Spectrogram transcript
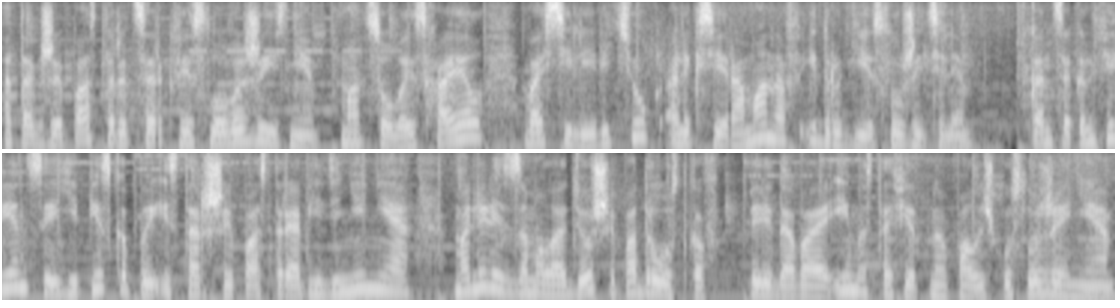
а также пасторы церкви «Слово жизни» Мацола Исхаэл, Василий Витюк, Алексей Романов и другие служители. В конце конференции епископы и старшие пасторы объединения молились за молодежь и подростков, передавая им эстафетную палочку служения.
